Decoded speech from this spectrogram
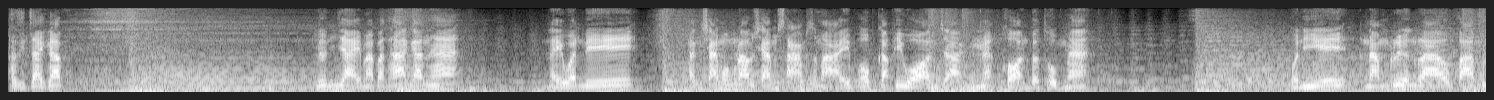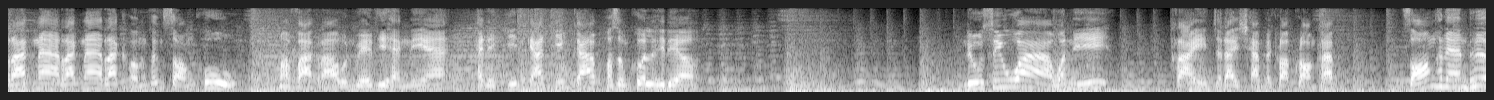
ตัดสินใจครับ รุ่นใหญ่มาปะทะกันฮะ ในวันนี้ทั้งแชมป์ของเราแชมป์สามสมัยพบกับพี่วอนจากนครปฐมฮะ วันนี้นำเรื่องราวความรักน่ารักน่ารักของทั้งสองคู่ มาฝากเราบนเวทีแห่งนี้ฮะให้ได้กรีดกรารกิ๊บกราบพอสมควรเลยทีเดียว ดูซิว่าวันนี้ใครจะได้แชมป์ไปครอบครองครับ 2 คะแนนเพื่อ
